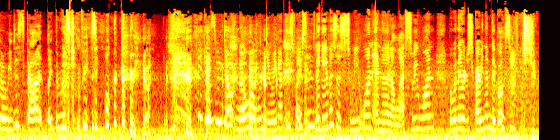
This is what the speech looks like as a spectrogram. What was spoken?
So we just got like the most confusing order yeah. because we don't know what we're doing at these places. They gave us a sweet one and then a less sweet one, but when they were describing them, they both sound extremely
